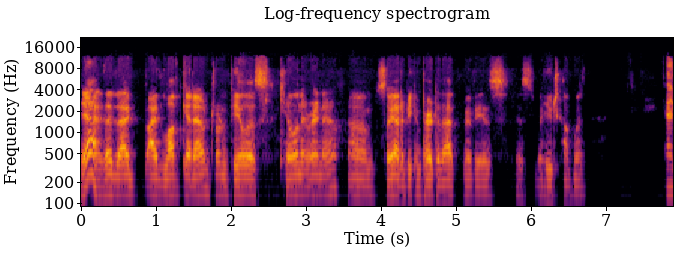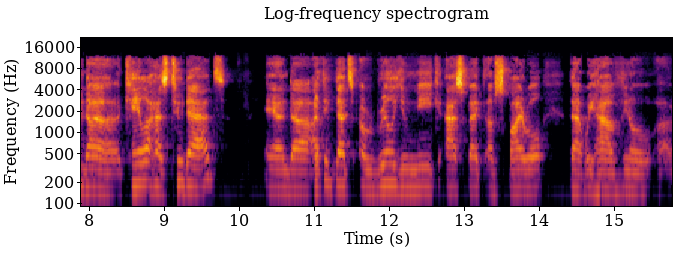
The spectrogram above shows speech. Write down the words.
Yeah, I I love Get Out. Jordan Peele is killing it right now. Um, so yeah, to be compared to that movie is is a huge compliment. And uh, Kayla has two dads, and uh, I think that's a real unique aspect of Spiral that we have, you know, uh,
